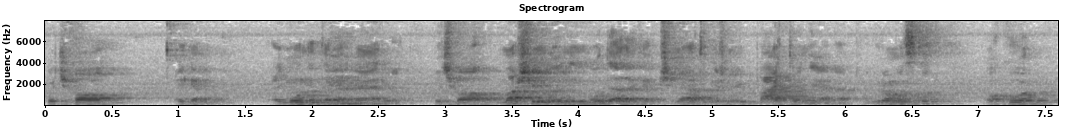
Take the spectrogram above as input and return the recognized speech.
hogyha, igen, egy mondat erre erről, hogyha machine learning modelleket csináltok, és mondjuk Python nyelven programoztok, akkor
